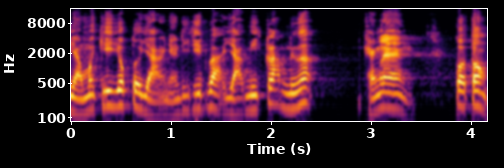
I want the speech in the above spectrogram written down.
อย่างเมื่อกี้ยกตัวอย่างอย่างที่ทิศว่าอยากมีกล้ามเนื้อ แข็งแรงก็ต้อง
